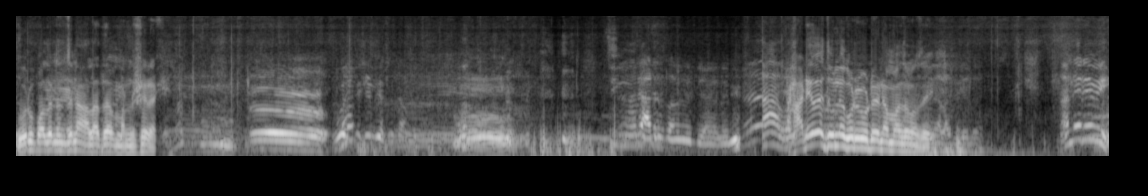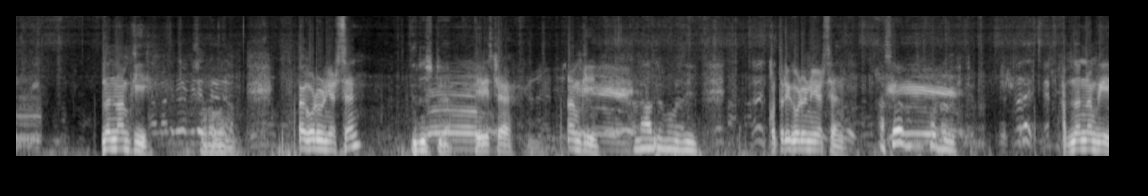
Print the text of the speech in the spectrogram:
গরু পালনের জন্য আলাদা মানুষে রাখে। হাড়েও তুলে গরু ওঠে না মাঝে মাঝে। আপনার নাম কি? গরু নিয়ে আসছেন? তিরিশটা তিরিশটা নাম কি? কতটি গরু নিয়ে আসছেন? আপনার নাম কি?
